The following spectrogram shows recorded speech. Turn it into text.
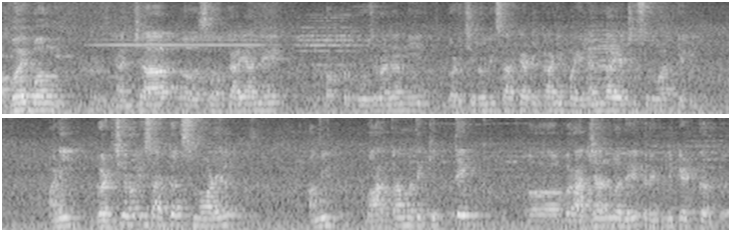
अभय बंग यांच्या सहकार्याने डॉक्टर भोजराजांनी गडचिरोलीसारख्या ठिकाणी पहिल्यांदा याची सुरुवात केली. आणि गडचिरोलीसारखंच मॉडेल आम्ही भारतामध्ये कित्येक राज्यांमध्ये रिप्लिकेट करतोय.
